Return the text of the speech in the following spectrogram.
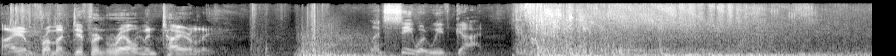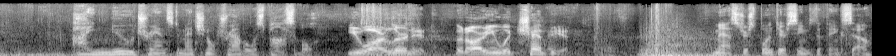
I am from a different realm entirely. Let's see what we've got. I knew transdimensional travel was possible. You are learned, but are you a champion? Master Splinter seems to think so.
